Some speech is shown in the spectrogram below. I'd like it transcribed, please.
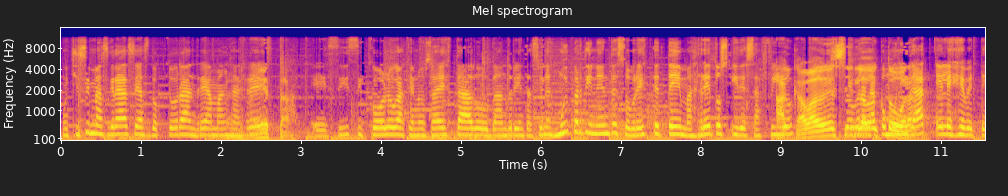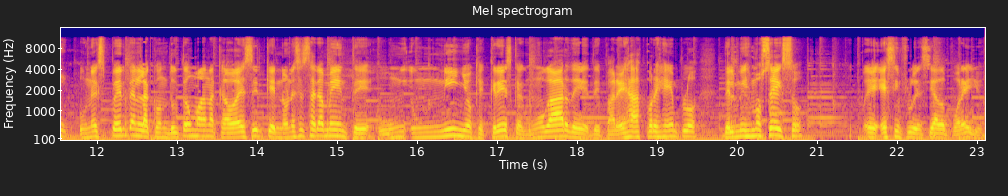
muchísimas gracias, doctora Andrea Manjarres. Eh, sí, psicóloga que nos ha estado dando orientaciones muy pertinentes sobre este tema, retos y desafíos acaba de decir sobre la, comunidad LGBT. Una experta en la conducta humana acaba de decir que no necesariamente un, niño que crezca en un hogar de, parejas, por ejemplo, del mismo sexo, eh, es influenciado por ellos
